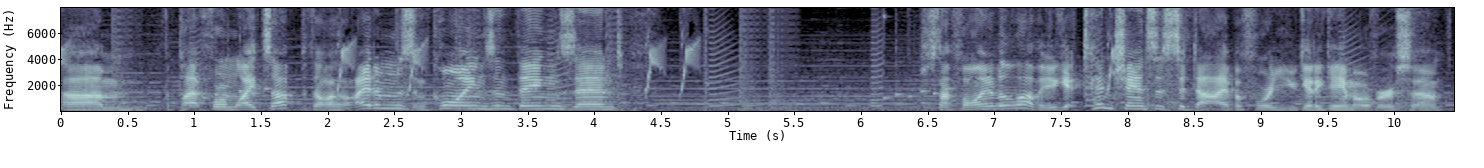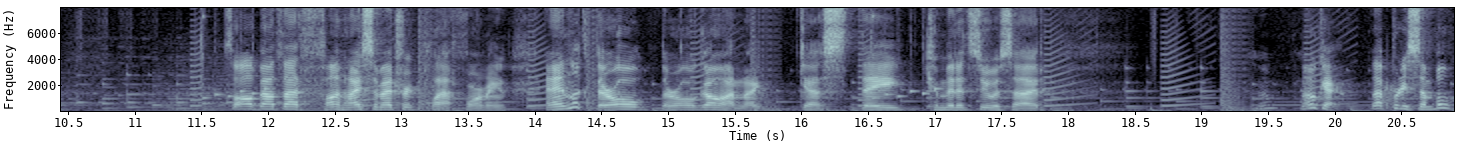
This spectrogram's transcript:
um, the platform lights up with all the items and coins and things, and just not falling into the lava. You get 10 chances to die before you get a game over, so it's all about that fun isometric platforming. And look, they're all they're all gone. I guess they committed suicide. Okay, that pretty simple.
